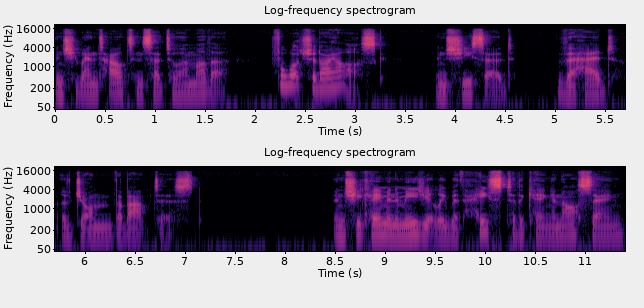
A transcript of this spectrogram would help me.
And she went out and said to her mother, For what should I ask? And she said, The head of John the Baptist. And she came in immediately with haste to the king and asked, saying,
